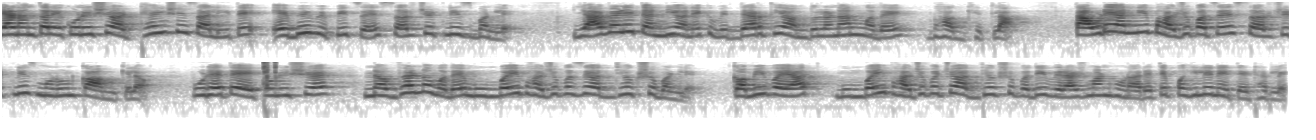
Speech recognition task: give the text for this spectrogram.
यानंतर एकोणीसशे अठ्ठ्याऐंशी साली ते एबीव्हीपीचे सरचिटणीस बनले. यावेळी त्यांनी अनेक विद्यार्थी आंदोलनांमध्ये भाग घेतला. तावडे यांनी भाजपचे सरचिटणीस म्हणून काम केलं. पुढे ते एकोणीसशे नव्याण्णवमध्ये मुंबई भाजपचे अध्यक्ष बनले. कमी वयात मुंबई भाजपच्या अध्यक्षपदी विराजमान होणारे ते पहिले नेते ठरले.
